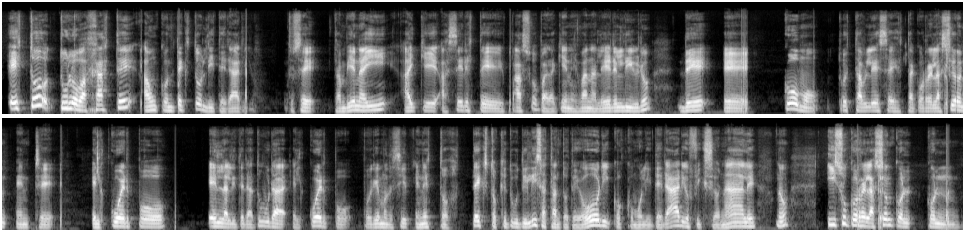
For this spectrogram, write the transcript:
esto tú lo bajaste a un contexto literario. Entonces, también ahí hay que hacer este paso para quienes van a leer el libro de eh, cómo tú estableces esta correlación entre el cuerpo en la literatura, el cuerpo, podríamos decir, en estos textos que tú utilizas, tanto teóricos como literarios, ficcionales, ¿no? Y su correlación con, con,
